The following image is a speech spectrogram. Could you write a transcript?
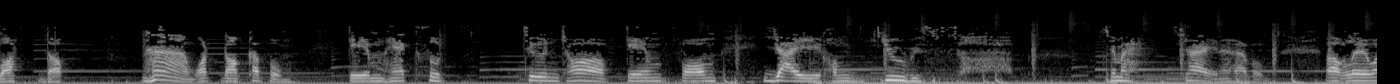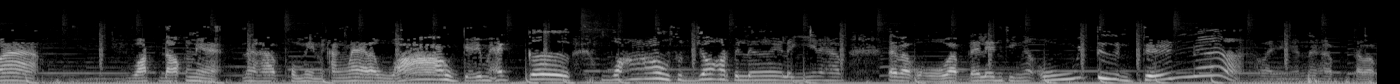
Watch Dog ฮ่า Watch Dog ครับผม เกมแฮกสุด ชื่นชอบเกมฟอร์มใหญ่ของ Ubisoft ใช่ไหม ใช่นะครับผม บอกเลยว่า Watch Dog เนี่ยนะครับ ผมเห็นครั้งแรกแล้ว ว้าว เกมแฮกเกอร์ ว้าว สุดยอดไปเลย อะไรอย่างนี้นะครับ แต่แบบ โอ้โห แบบได้เล่นจริงอะโอ้ยตื่นเต้นนะอะไรอย่างนั้นนะครับ แต่แบบ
